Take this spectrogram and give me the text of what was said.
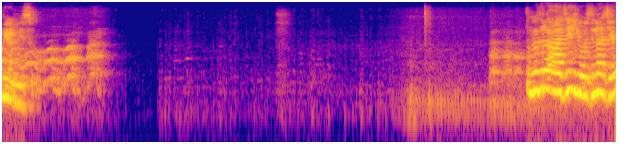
મેળવીશું. તો મિત્રો, આ જે યોજના છે,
